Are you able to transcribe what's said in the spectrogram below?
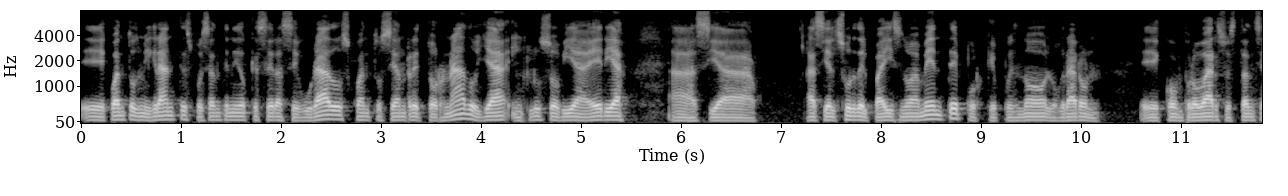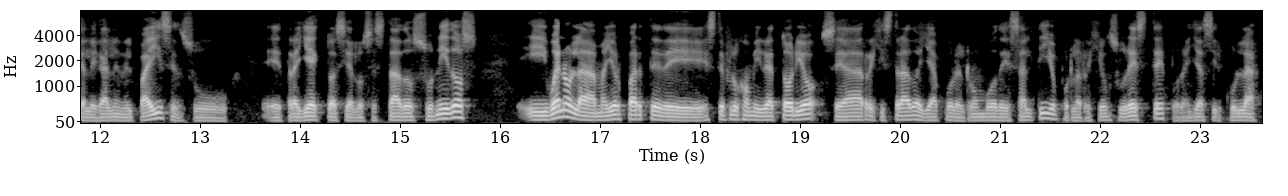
eh, cuántos migrantes pues han tenido que ser asegurados, cuántos se han retornado ya incluso vía aérea hacia, hacia el sur del país nuevamente porque pues no lograron eh, comprobar su estancia legal en el país en su eh, trayecto hacia los Estados Unidos. Y bueno, la mayor parte de este flujo migratorio se ha registrado allá por el rumbo de Saltillo, por la región sureste, por allá circula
